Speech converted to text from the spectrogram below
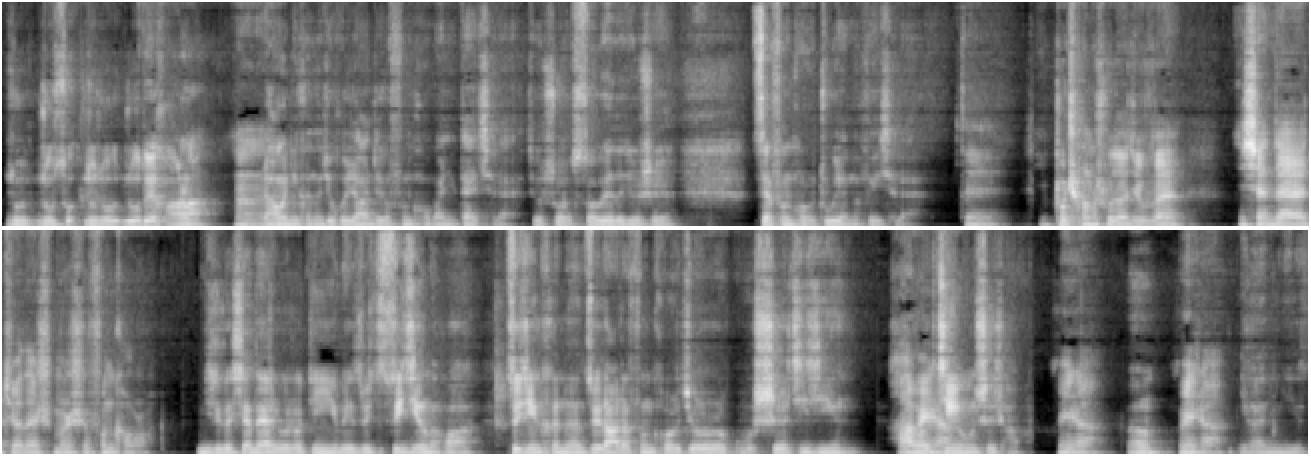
入入错入入入对行了，嗯，然后你可能就会让这个风口把你带起来。就说所谓的就是在风口猪也能飞起来。对不成熟的就问你现在觉得什么是风口？你这个现在如果说定义为最最近的话，最近可能最大的风口就是股市、基金，啊为金融市场。为啥？嗯，为啥？你看你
